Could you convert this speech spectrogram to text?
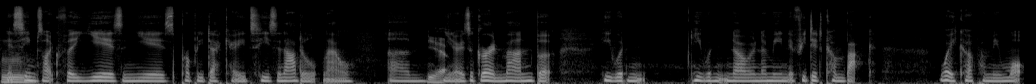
It seems like for years and years, probably decades. He's an adult now. Um, Yeah. You know, he's a grown man, but he wouldn't he wouldn't know. And I mean, if he did come back, wake up. I mean, what?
